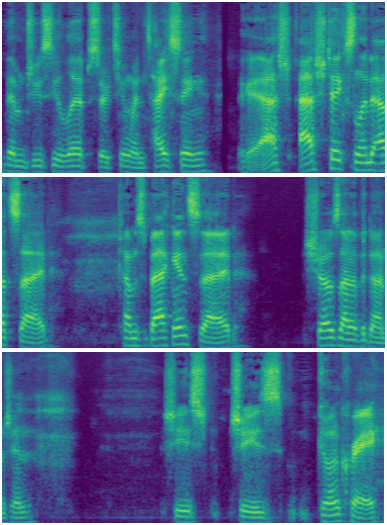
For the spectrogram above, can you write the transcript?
Them juicy lips are too enticing. Okay, Ash Ash takes Linda outside, comes back inside, shows out of the dungeon. She's she's going cray.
